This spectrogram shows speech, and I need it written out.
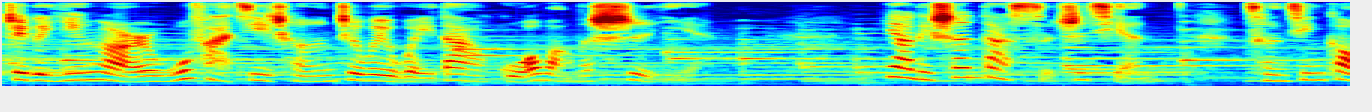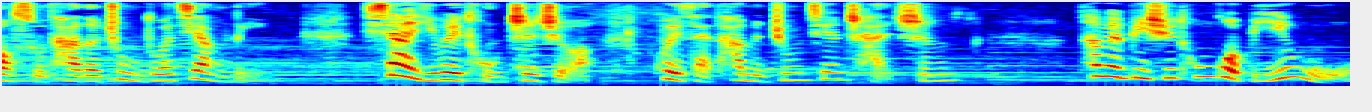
这个婴儿无法继承这位伟大国王的事业。亚历山大死之前，曾经告诉他的众多将领，下一位统治者会在他们中间产生，他们必须通过比武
